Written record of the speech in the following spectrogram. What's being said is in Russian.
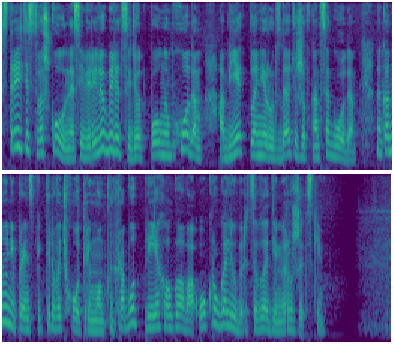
Строительство школы на севере Люберец идет полным ходом. Объект планируют сдать уже в конце года. Накануне проинспектировать ход ремонтных работ приехал глава округа Люберцы Владимир Ужицкий.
